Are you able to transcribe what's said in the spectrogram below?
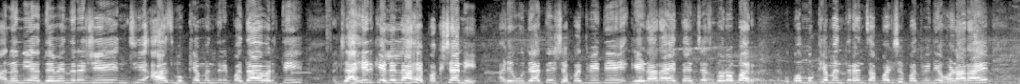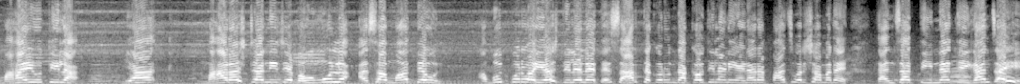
माननीय देवेंद्रजींची आज मुख्यमंत्री पदावरती जाहीर केलेलं आहे पक्षाने आणि उद्या ते शपथविधी घेणार आहे त्यांच्याचबरोबर उपमुख्यमंत्र्यांचा पण शपथविधी होणार आहे. महायुतीला या महाराष्ट्राने जे बहुमूल्य असं मत देऊन अभूतपूर्व यश दिलेलं आहे ते सार्थ करून दाखवतील आणि येणाऱ्या पाच वर्षामध्ये त्यांचा तीन तिघांचाही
